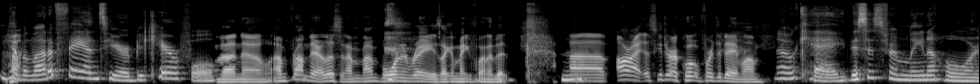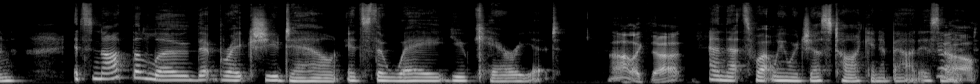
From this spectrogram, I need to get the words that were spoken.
We have a lot of fans here. Be careful. Uh, no, I'm from there. Listen, I'm, I'm born and raised. I can make fun of it. Mm. Uh, all right, let's get to our quote for today, Mom. Okay, this is from Lena Horne. It's not the load that breaks you down, it's the way you carry it. I like that. And that's what we were just talking about, isn't Yeah. it?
